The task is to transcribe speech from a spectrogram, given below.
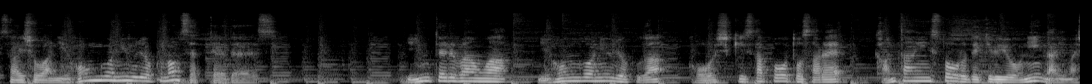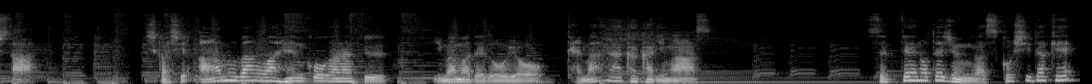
最初は日本語入力の設定です。インテル版は日本語入力が公式サポートされ簡単インストールできるようになりました。しかし ARM 版は変更がなく今まで同様手間がかかります。設定の手順が少しだけ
